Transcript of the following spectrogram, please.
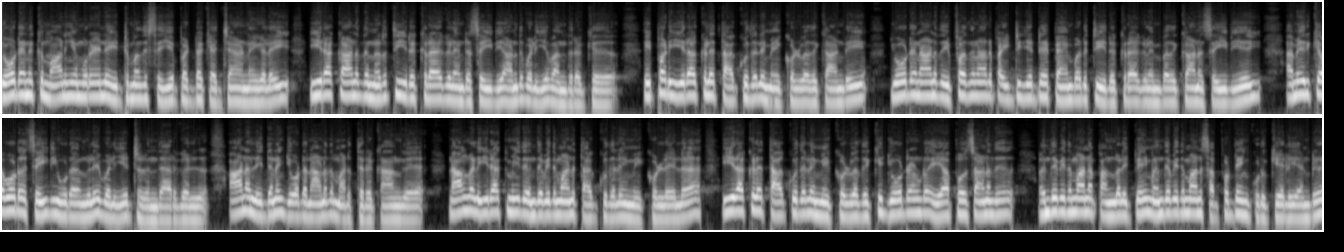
ஜோர்டனுக்கு மானிய முறையில் ஏற்றுமதி செய்யப்பட்ட கச்சா எண்ணெய்களை ஈராக்கானது நிறுத்தி இருக்கிறார்கள் என்ற செய்தியானது வெளியே வந்திருக்கு. இப்படி ஈராக்கில் தாக்குதலை மேற்கொள்வதற்காண்டி ஜோர்டனானது இப்பதினாறு பயிற்சி ஜெட்டை பயன்படுத்தி இருக்கிறார்கள் என்பதற்கான செய்தியை அமெரிக்காவோட செய்தி ஊடகங்களே வெளியிட்டிருந்தார்கள் ஆனால் இதனை ஜோர்டனானது மறுத்திருக்காங்க. நாங்கள் ஈராக் மீது எந்த விதமான தாக்குதலை மேற்கொள்ளல. ஈராக்கில் தாக்குதலை மேற்கொள்வதற்கு ஜோர்டனோட ஏர்போர்ஸ் ஆனது எந்த விதமான பங்களிப்பையும் எந்த விதமான சப்போர்ட்டையும் கொடுக்கல என்று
